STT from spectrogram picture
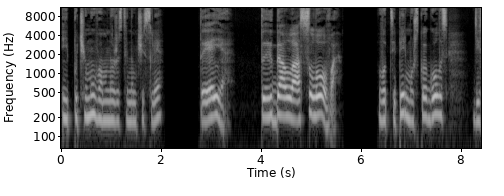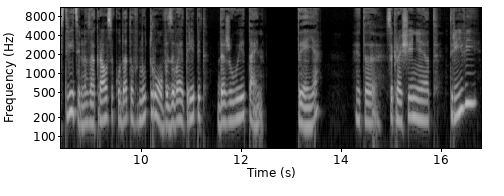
И почему во множественном числе?» «Тея, ты дала слово!» Вот теперь мужской голос действительно закрался куда-то внутрь, вызывая трепет даже у Этайн. «Тея?» Это сокращение от тривии?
